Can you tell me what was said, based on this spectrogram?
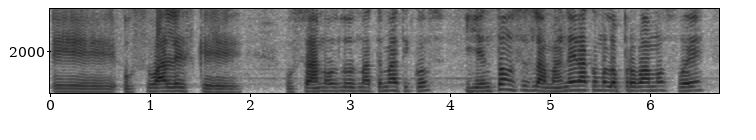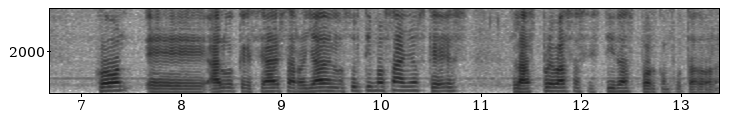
eh, usuales que usamos los matemáticos. Y entonces la manera como lo probamos fue con eh, algo que se ha desarrollado en los últimos años, que es las pruebas asistidas por computadora.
